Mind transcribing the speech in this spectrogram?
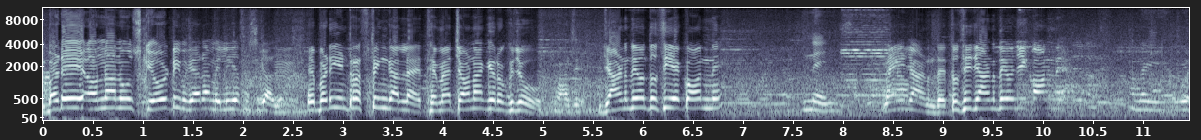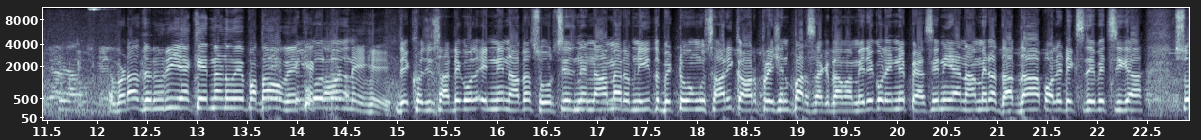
ਬੜੇ ਉਹਨਾਂ ਨੂੰ ਸਿਕਿਉਰਿਟੀ ਵਗੈਰਾ ਮਿਲੀ ਆ? ਅਕਾਲ ਜੀ। ਇਹ ਬੜੀ ਇੰਟਰਸਟਿੰਗ ਗੱਲ ਹੈ ਇੱਥੇ ਮੈਂ ਚਾਹਣਾ ਕਿ ਰੁਕ ਜਾਓ। ਹਾਂਜੀ। ਜਾਣਦੇ ਹੋ ਤੁਸੀਂ ਇਹ ਕੌਣ ਨੇ? ਨਹੀਂ। ਨਹੀਂ ਜਾਣਦੇ। ਤੁਸੀਂ ਜਾਣਦੇ ਹੋ ਜੀ ਕੌਣ ਨੇ? ਬੜਾ ਜ਼ਰੂਰੀ ਹੈ ਕਿ ਇਹਨਾਂ ਨੂੰ ਇਹ ਪਤਾ ਹੋਵੇ ਕਿ ਬਿਲਕੁਲ। ਕੌਣ ਨੇ ਇਹ। ਦੇਖੋ ਜੀ ਸਾਡੇ ਕੋਲ ਇੰਨੇ ਨਾ ਤਾਂ ਸੋਰਸਿਸ ਨੇ ਨਾ ਮੈਂ ਰਵਨੀਤ ਬਿੱਟੂ ਵਾਂਗੂ ਸਾਰੀ ਕਾਰਪੋਰੇਸ਼ਨ ਭਰ ਸਕਦਾ ਵਾਂ। ਮੇਰੇ ਕੋਲ ਇੰਨੇ ਪੈਸੇ ਨਹੀਂ ਆ ਨਾ ਮੇਰਾ ਦਾਦਾ ਪੋਲਿਟਿਕਸ ਦੇ ਵਿੱਚ ਸੀਗਾ। ਸੋ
